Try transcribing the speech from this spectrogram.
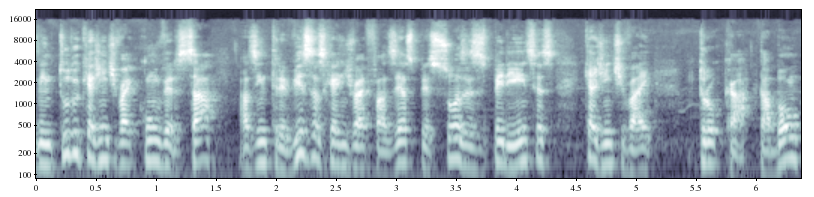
em tudo que a gente vai conversar, as entrevistas que a gente vai fazer, as pessoas, as experiências que a gente vai trocar, tá bom?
